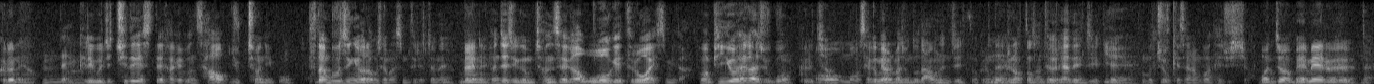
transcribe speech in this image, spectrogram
그러네요. 음, 네. 음. 그리고 이제 취득했을 때 가격은 4억 6천이고 부담부 증여라고 제가 말씀드렸잖아요. 네네. 현재 지금 전세가 5억에 들어와 있습니다. 한번 비교해가지고 그렇죠. 어, 뭐 세금이 얼마 정도 나오는지 또 그러면 네. 우리는 어떤 선택을 해야 되는지 예. 한번 쭉 계산 한번 해주시죠. 먼저 매매를 네.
